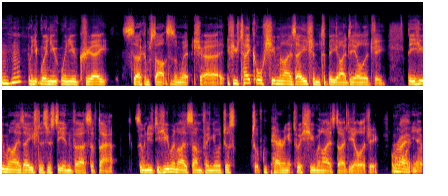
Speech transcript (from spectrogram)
Mm-hmm. when you, when you when you create circumstances in which uh, if you take all humanization to be ideology, dehumanization is just the inverse of that. So when you dehumanize something, you're just sort of comparing it to a humanized ideology, Or, Right. You know,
